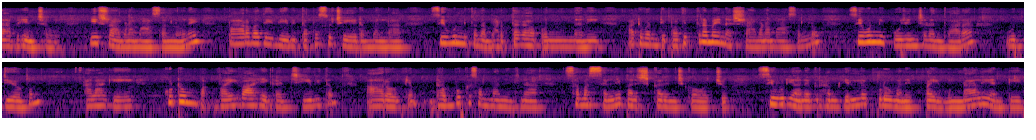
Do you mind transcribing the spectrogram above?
లభించవు. ఈ శ్రావణ మాసంలోనే పార్వతీదేవి తపస్సు చేయడం వల్ల శివుణ్ణి తన భర్తగా పొందిందని అటువంటి పవిత్రమైన శ్రావణ మాసంలో శివుణ్ణి పూజించడం ద్వారా ఉద్యోగం అలాగే కుటుంబ వైవాహిక జీవితం ఆరోగ్యం డబ్బుకు సంబంధించిన సమస్యల్ని పరిష్కరించుకోవచ్చు. శివుడి అనుగ్రహం ఎల్లప్పుడూ మనపై ఉండాలి అంటే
